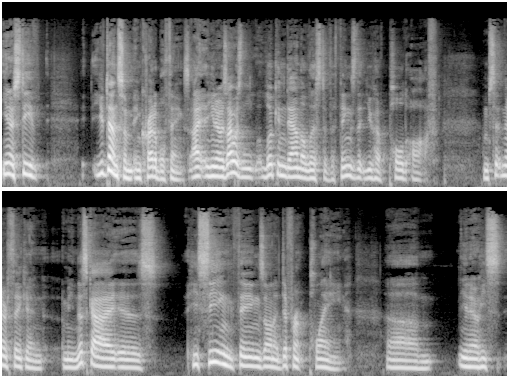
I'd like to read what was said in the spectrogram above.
you know, Steve, you've done some incredible things. I, you know, as I was looking down the list of the things that you have pulled off, I'm sitting there thinking, I mean, this guy is, he's seeing things on a different plane. Um, you know, he's,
